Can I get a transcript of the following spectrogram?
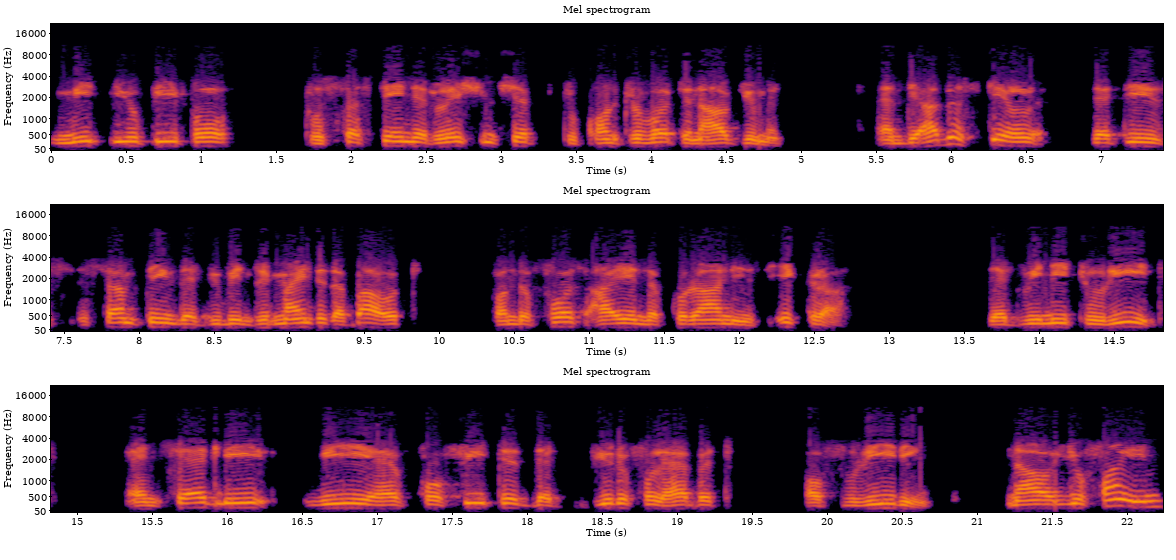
meet new people, to sustain a relationship, to controvert an argument. And the other skill that is something that we've been reminded about from the first ayah in the Quran is ikra, that we need to read. And sadly, we have forfeited that beautiful habit of reading. Now you find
